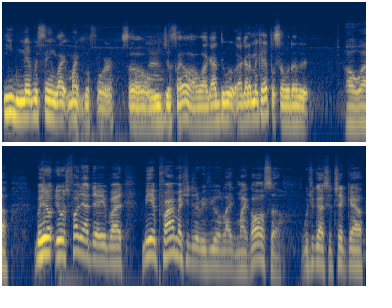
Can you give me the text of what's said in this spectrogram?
he'd never seen Like Mike before, so we just like, oh, I gotta do it. I gotta make an episode of it. Oh wow. But you know, it was funny out there, everybody. Me and Prime actually did a review of like Mike also, which you guys should check out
